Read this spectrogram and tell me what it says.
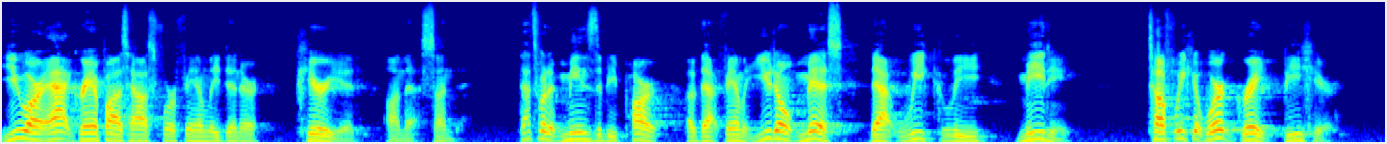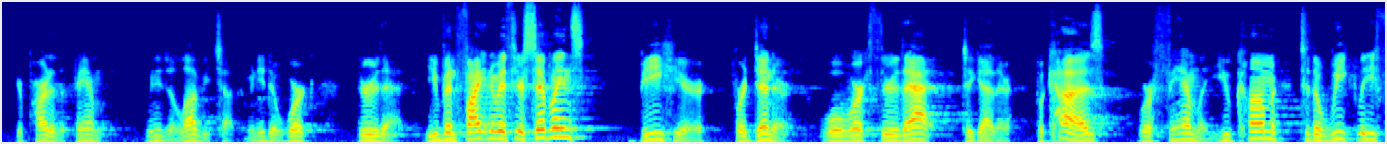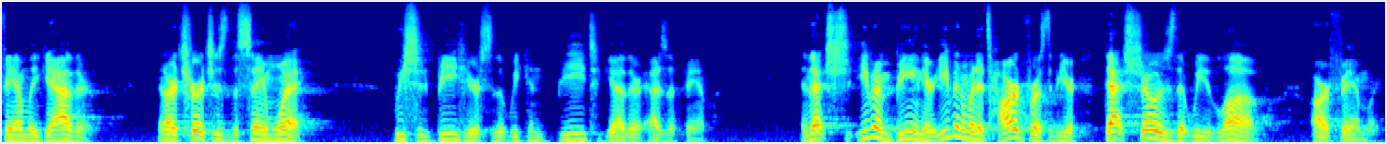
You are at grandpa's house for family dinner, period, on that Sunday. That's what it means to be part of that family. You don't miss that weekly meeting. Tough week at work? Great, be here. You're part of the family. We need to love each other. We need to work through that. You've been fighting with your siblings? Be here for dinner. We'll work through that together because we're family. You come to the weekly family gathering. And our church is the same way. We should be here so that we can be together as a family. And that sh- even being here, even when it's hard for us to be here, that shows that we love our family.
